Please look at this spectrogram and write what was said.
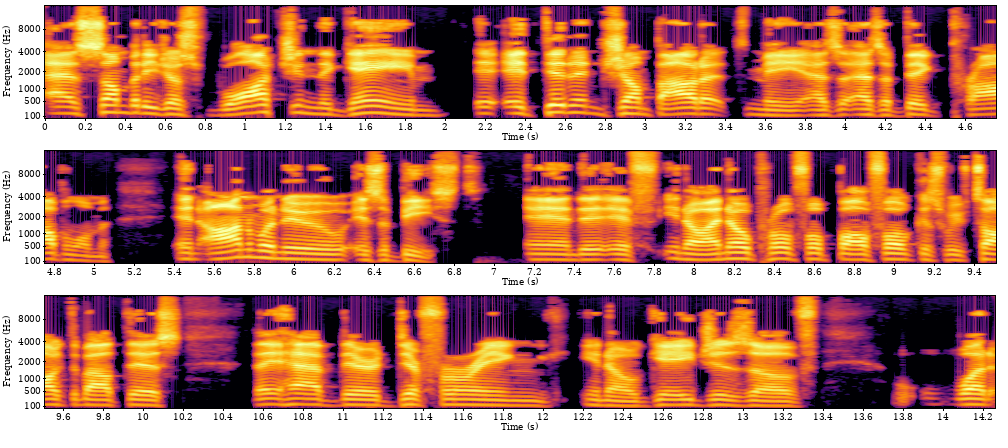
as somebody just watching the game, it, it didn't jump out at me as as a big problem. And Onwenu is a beast. And if you know, I know Pro Football Focus. We've talked about this. They have their differing, you know, gauges of what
